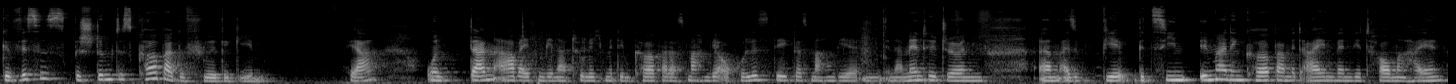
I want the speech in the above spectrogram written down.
gewisses, bestimmtes Körpergefühl gegeben. Ja, und dann arbeiten wir natürlich mit dem Körper. Das machen wir auch holistisch, das machen wir in, in der Mental Journey. Ähm, also wir beziehen immer den Körper mit ein, wenn wir Trauma heilen.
